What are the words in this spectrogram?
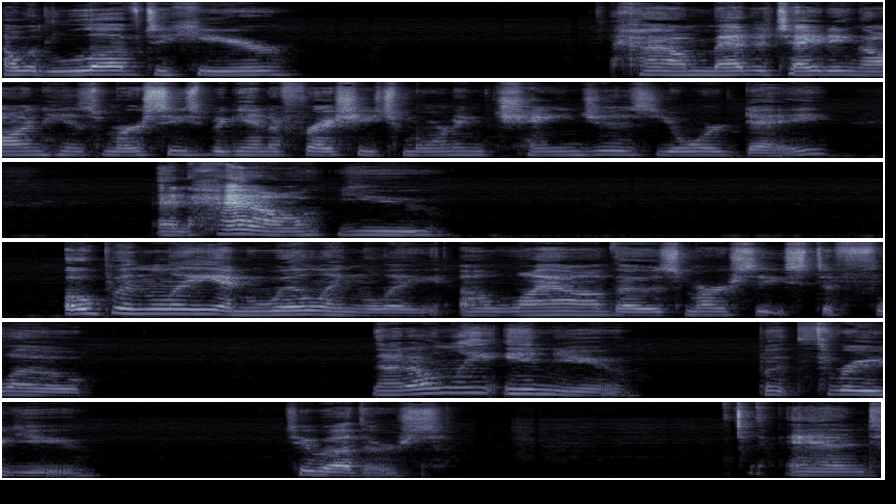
I would love to hear how meditating on his mercies begin afresh each morning changes your day and how you openly and willingly allow those mercies to flow not only in you but through you to others. And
